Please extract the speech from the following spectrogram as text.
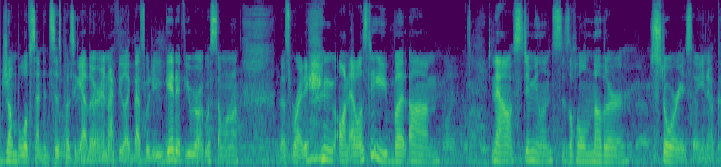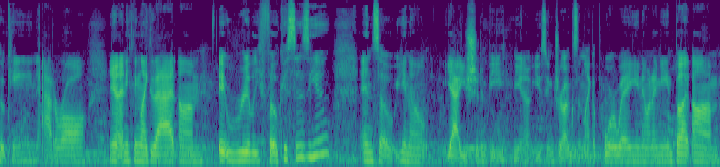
jumble of sentences put together, and I feel like that's what you get if you wrote with someone that's writing on LSD. But um, now stimulants is a whole nother story. So, you know, cocaine, Adderall, you know, anything like that. Um, it really focuses you. And so, you know, yeah, you shouldn't be, you know, using drugs in like a poor way, you know what I mean? But um,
